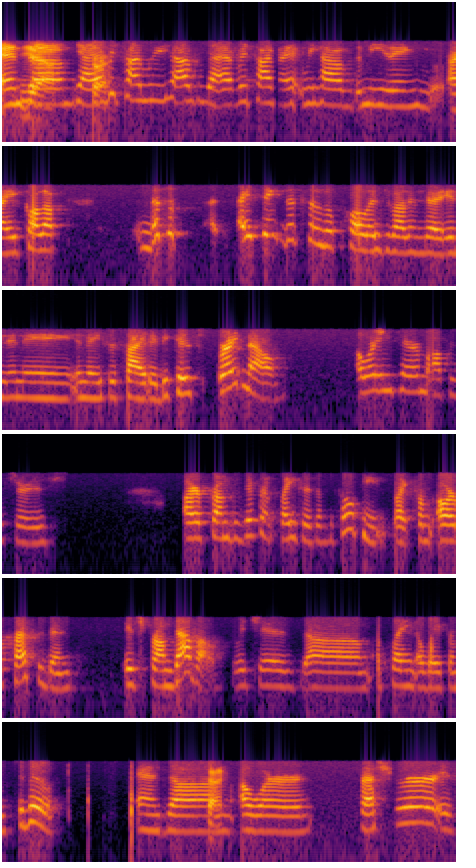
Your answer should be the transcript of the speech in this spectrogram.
And yeah, um yeah, sure. every time we have yeah, every time I, we have the meeting I call up that's a I think that's a loophole as well in the in, in a in a society because right now our interim officers are from the different places of the Philippines. Like from our president is from Davao, which is um, a plane away from Cebu, and um, Okay. our treasurer is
